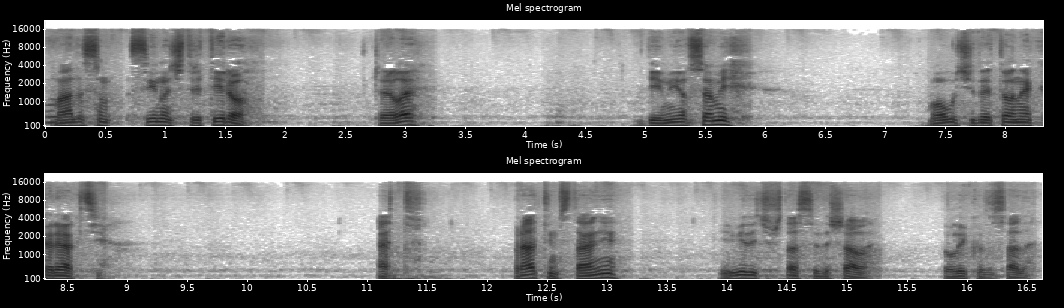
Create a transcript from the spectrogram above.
mada sam sinoć tretirao pčele. Dimio sam ih. Moguće da je to neka reakcija. Eto, pratim stanje i vidjet ću šta se dešava. Toliko za sada.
